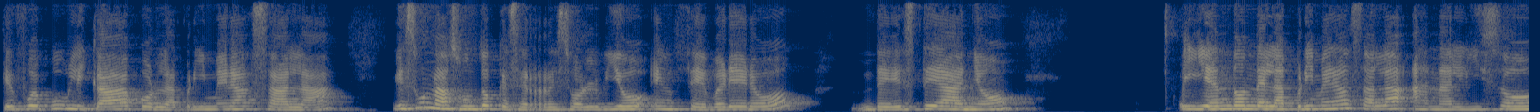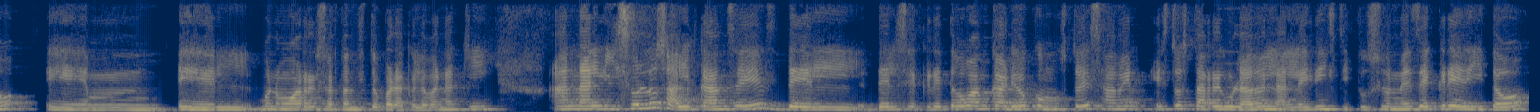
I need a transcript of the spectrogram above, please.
que fue publicada por la primera sala. Es un asunto que se resolvió en febrero de este año y en donde la primera sala analizó, em, el, bueno, voy a regresar tantito para que lo vean aquí, analizó los alcances del, del, secreto bancario. Como ustedes saben, esto está regulado en la ley de instituciones de crédito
